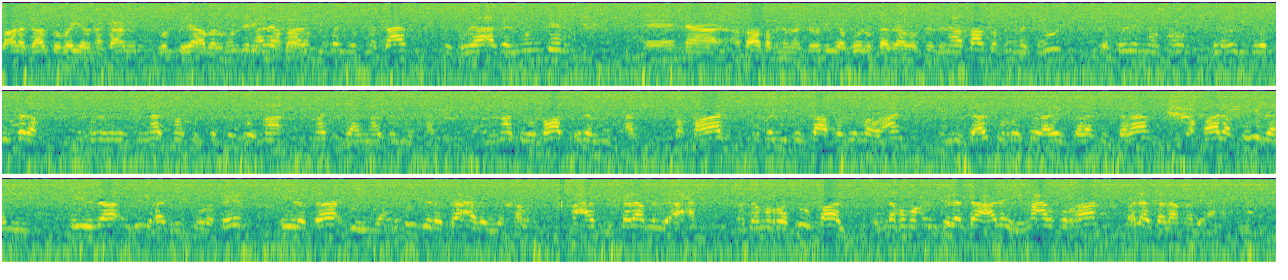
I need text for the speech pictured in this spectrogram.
قال سألت أبي بن كعب. قلت يا أبا المنذر قال قال أبي بن كعب. قلت يا أبا المنذر إن أخاك ابن مسعود يقول كذا وكذا. إن أخاك ابن مسعود يقول انه بالعوذ برب الفلق يقول الناس ما تستقبل ما ما تجعل الناس المصحف يعني ما تضاف إلى المصحف فقال ابي بن كعب رضي الله عنه اني سالت الرسول عليه الصلاه والسلام فقال قيل لي قيل لي هذه السورتين قيلتا لي يعني انزلتا علي خلاص ما عاد في كلام لاحد ما دام الرسول قال انهما انزلتا عليه مع القران فلا كلام لاحد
